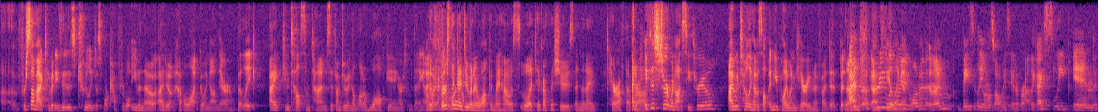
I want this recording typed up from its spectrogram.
uh, for some activities, it is truly just more comfortable, even though I don't have a lot going on there. But like, I can tell sometimes if I'm doing a lot of walking or something. Oh the first thing I do when I walk in my house, well, I take off my shoes and then I tear off that bra. if this shirt were not see-through, I would totally have a soft, and you probably wouldn't care even if I did. But No. I'm, I'm a I'm pretty feeling liberated it. woman, and I'm basically almost always in a bra. Like I sleep in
